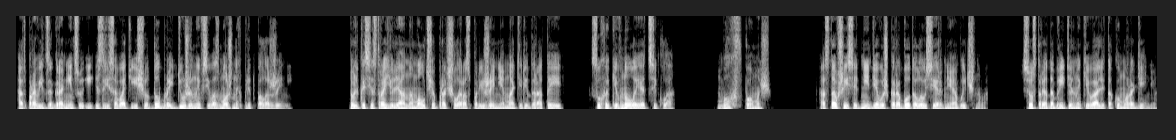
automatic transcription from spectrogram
отправить за границу и изрисовать еще доброй дюжины всевозможных предположений. Только сестра Юлиана молча прочла распоряжение матери Доротеи, сухо кивнула и отсекла. Бог в помощь. Оставшиеся дни девушка работала усерднее обычного. Сестры одобрительно кивали такому родению.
